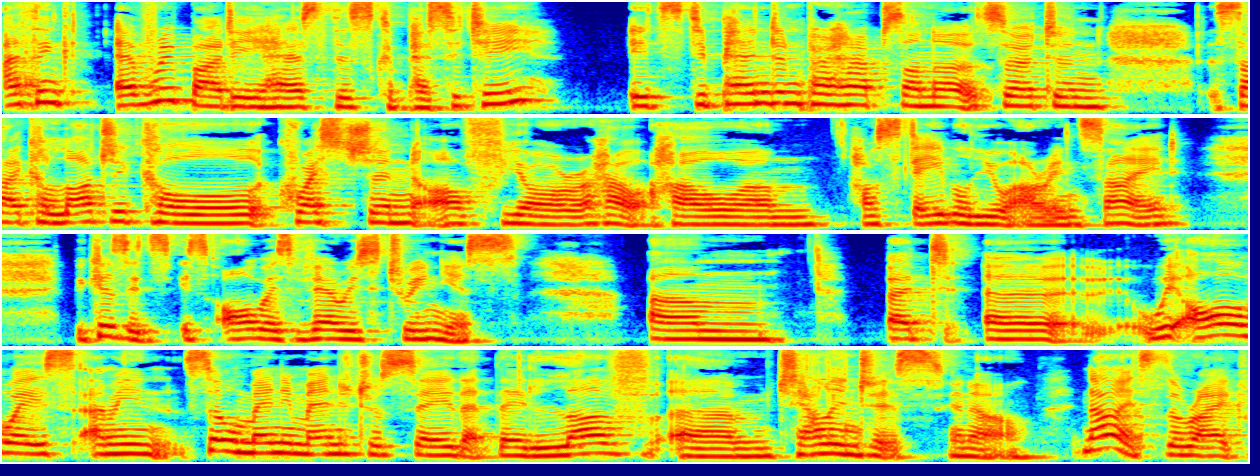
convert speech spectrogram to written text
I think everybody has this capacity. It's dependent perhaps on a certain psychological question of your how how um, how stable you are inside, because it's it's always very strenuous. Um, but uh, we always i mean so many managers say that they love um, challenges you know. Now it's the right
